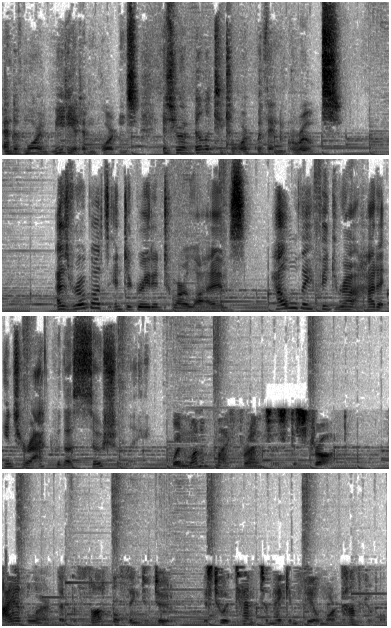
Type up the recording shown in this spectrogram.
And of more immediate importance is your ability to work within groups. As robots integrate into our lives, how will they figure out how to interact with us socially? When one of my friends is distraught, I have learned that the thoughtful thing to do is to attempt to make him feel more comfortable.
